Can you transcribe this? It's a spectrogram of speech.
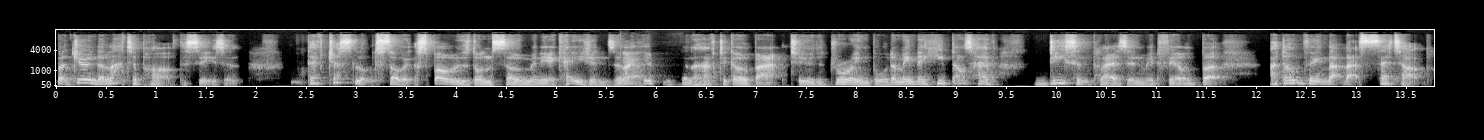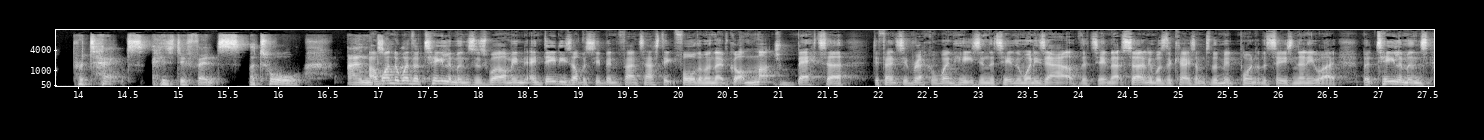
But during the latter part of the season, they've just looked so exposed on so many occasions. And yeah. I think he's going to have to go back to the drawing board. I mean, he does have decent players in midfield, but I don't think that that setup protects his defence at all. And I wonder whether Tielemans as well. I mean, indeed, he's obviously been fantastic for them, and they've got a much better defensive record when he's in the team than when he's out of the team. That certainly was the case up to the midpoint of the season, anyway. But Tielemans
